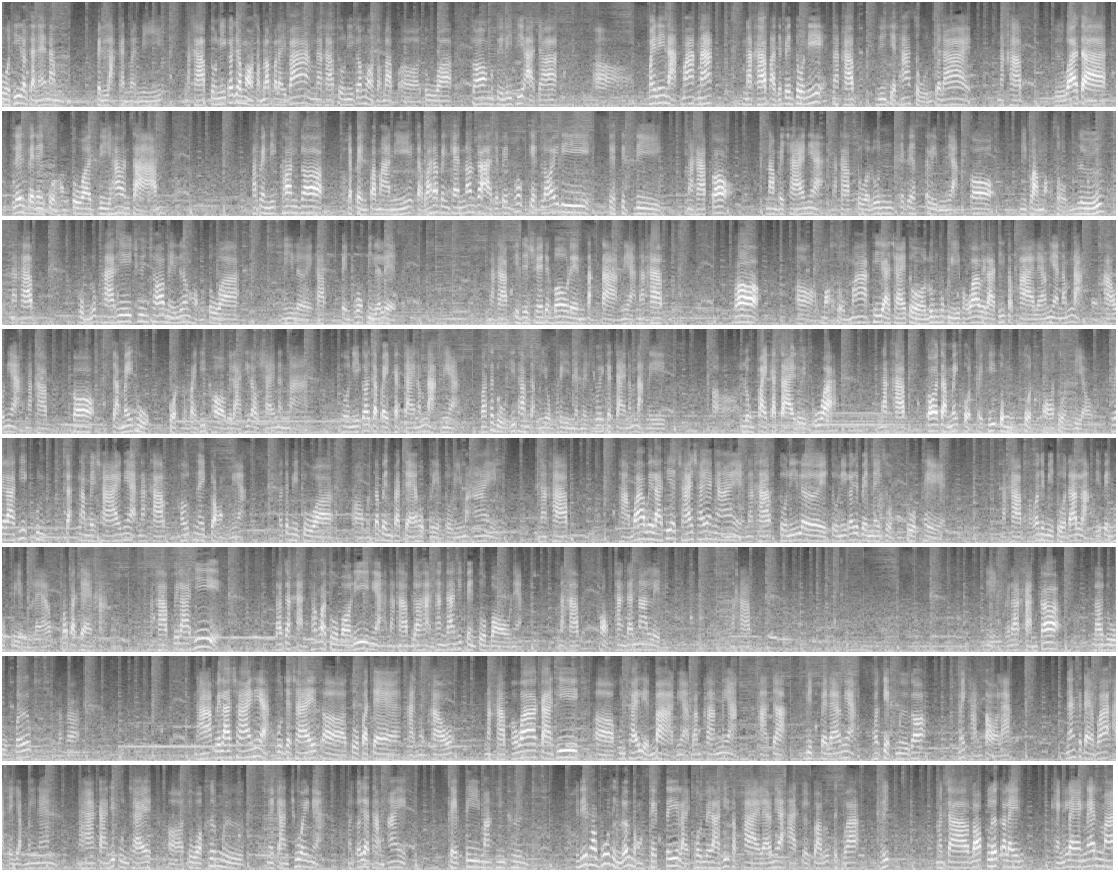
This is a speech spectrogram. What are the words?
ตัวที่เราจะแนะนำเป็นหลักกันวันนี้นะครับตัวนี้ก็จะเหมาะสำหรับอะไรบ้างนะครับ ตัวนี้ก็เหมาะสำหรับตัวกล้องซีรีส์ที่อาจจะไม่ได้หนักมากนักนะครับอาจจะเป็นตัวนี้นะครับ D750 ก็ได้นะครับ หรือว่าจะเล่นไปในส่วนของตัว D 5 0 3ถ้าเป็น Nikon ก็จะเป็นประมาณนี้ แต่ว่าถ้าเป็น Canon ก็อาจจะเป็นพวก 700D 70D นะครับ ก็นำไปใช้เนี่ยนะครับตัวรุ่น FS Slim เนี่ยก็มีความเหมาะสมหรือนะครับกลุ่มลูกค้าที่ชื่นชอบในเรื่องของตัวนี่เลยครับ เป็นพวก mirrorless นะครับ interchangeable lens ต่างๆเนี่ยนะครับ ก็ เหมาะสมมากที่จะใช้ตัวรุ่นพวกนี้ เพราะว่าเวลาที่สะพายแล้วเนี่ยน้ำหนักของเขาเนี่ยนะครับก็จะไม่ถูกกดลงไปที่คอเวลาที่เราใช้นานๆ ตัวนี้ก็จะไปกระจายน้ำหนักเนี่ยวัสดุที่ทำจากนิโอพรีนเนี่ยมันช่วยกระจายน้ำหนักในลงไปกระจายโดยทั่วนะครับ ก็จะไม่กดไปที่ตรงส่วนคอส่วนเดียว เวลาที่คุณจะนำไปใช้เนี่ยนะครับเขาในกล่องเนี่ยเขาจะมีตัวเหมือนก็เป็นประแจหกเหลี่ยมตัวนี้มาให้นะครับ ถามว่าเวลาที่จะใช้ใช้ยังไงนะครับ ตัวนี้เลยตัวนี้ก็จะเป็นในส่วนของตัวเพลทนะครับเขาก็จะมีตัวด้านหลังที่เป็นหกเหลี่ยมอยู่แล้ว ก็ประแจขันนะครับ เวลาที่เราจะขันเท่ากับตัวบอดี้เนี่ยนะครับเราหันทางด้านที่เป็นตัวบอลเนี่ยนะครับออกทางด้านหน้าเลนนะครับนี่เวลาขันก็เราดูปุ๊บแล้วก็นะฮะเวลาใช้เนี่ยคุณจะใช้ตัวประแจขันของเขา นะครับเพราะว่าการที่คุณใช้เหรียญบาทเนี่ยบางครั้งเนี่ยอาจจะบิดไปแล้วเนี่ยพอเจ็บมือก็ไม่ขันต่อละนั่นแสดงว่าอาจจะยังไม่แน่นนะฮะการที่คุณใช้ตัวเครื่องมือในการช่วยเนี่ยมันก็จะทำให้เซฟตี้มากยิ่งขึ้น ทีนี้พอพูดถึงเรื่องของเซฟตี้หลายคนเวลาที่สะพายแล้วเนี่ยอาจเกิดความรู้สึกว่าเฮ้ยมันจะล็อกเลิกอะไรแข็งแรงแน่นไหม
